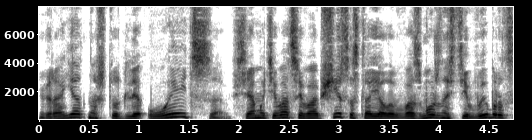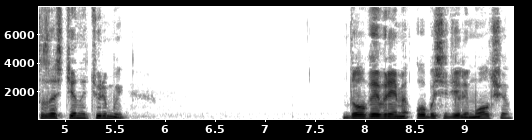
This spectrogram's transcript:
Вероятно, что для Уэйтса вся мотивация вообще состояла в возможности выбраться за стены тюрьмы. Долгое время оба сидели молча.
